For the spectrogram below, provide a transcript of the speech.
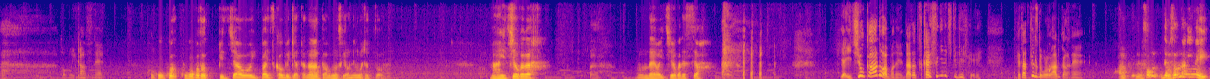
はあともいかんっすね。こここ、こここそピッチャーをいっぱい使うべきやったなとは思うんですけどね、もうちょっと。まあ、一岡が、問題は一岡ですよ。いや、一応カードはもうね、だんだん使いすぎてきて、へたってるところがあるからね。あのでもそんでもそんなにね、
